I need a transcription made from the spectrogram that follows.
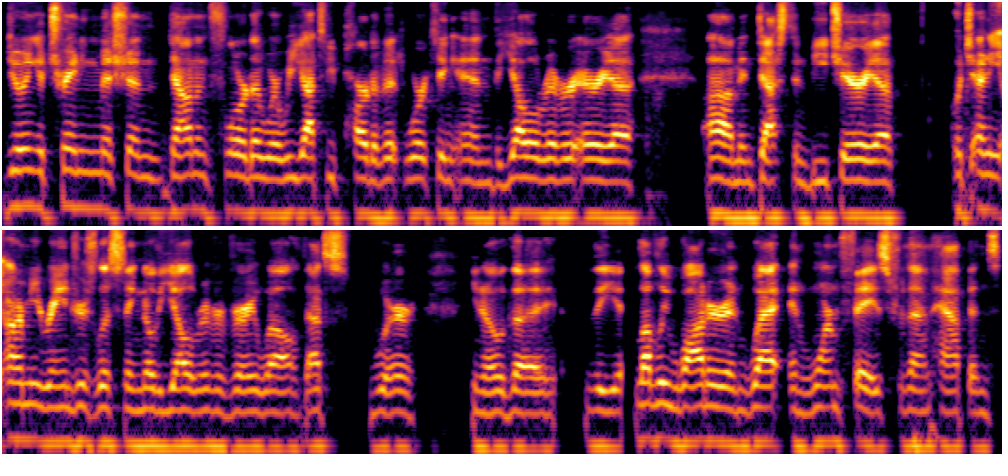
doing a training mission down in Florida where we got to be part of it, working in the Yellow River area, um, in Destin Beach area, which any Army Rangers listening know the Yellow River very well. That's where you know the the lovely water and wet and warm phase for them happens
